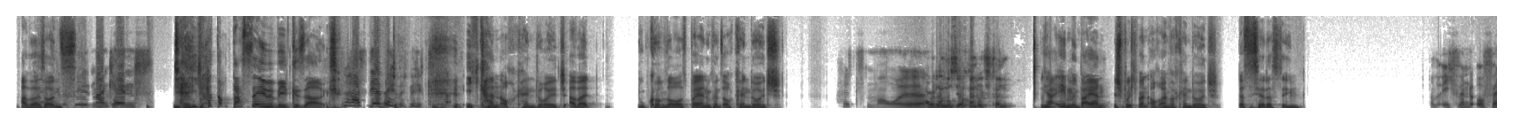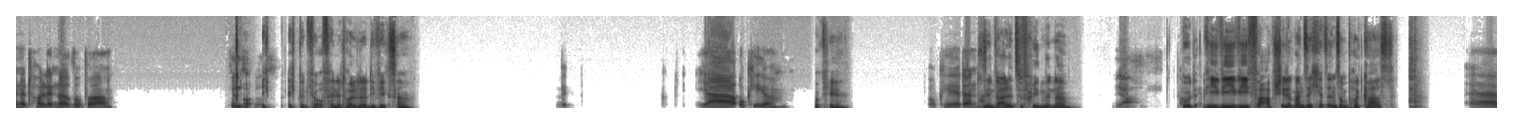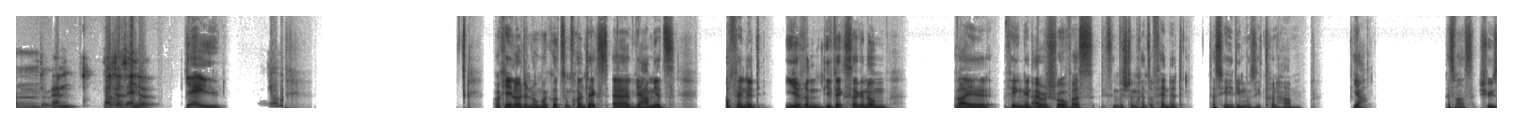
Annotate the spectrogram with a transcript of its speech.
aber sonst. Bild, man kennt's. ich hab doch dasselbe Bild gesagt. Du hast ja selbe Bild gesagt. Ich kann auch kein Deutsch, aber du kommst auch aus Bayern, du kannst auch kein Deutsch. Halt's Maul. Aber da muss ich auch kein Deutsch können. Ja, eben, in Bayern spricht man auch einfach kein Deutsch. Das ist ja das Ding. Also ich finde Offended Holländer super. Oh, ich, ich bin für Offended Holländer, die Wichser. Ja, okay. Okay. Okay, dann Sind wir alle zufrieden mit, ne? Ja. Gut, Okay. wie, wie, wie verabschiedet man sich jetzt in so einem Podcast? Ähm, Ähm, Podcast Ende. Yay! Juhu. Okay, Leute, nochmal kurz zum Kontext. Äh, wir haben jetzt Offended Iren, die Wichser, genommen, weil wegen den Irish Rovers, die sind bestimmt ganz offended, dass wir hier die Musik drin haben. Ja. Das war's. Tschüss.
